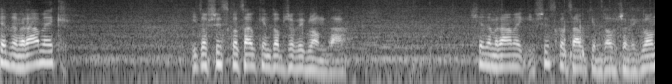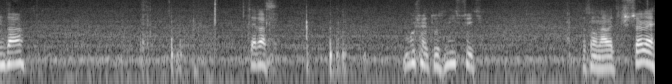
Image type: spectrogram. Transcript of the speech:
7 ramek. I to wszystko całkiem dobrze wygląda. 7 ramek i wszystko całkiem dobrze wygląda. Teraz muszę tu zniszczyć. To są nawet pszczele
